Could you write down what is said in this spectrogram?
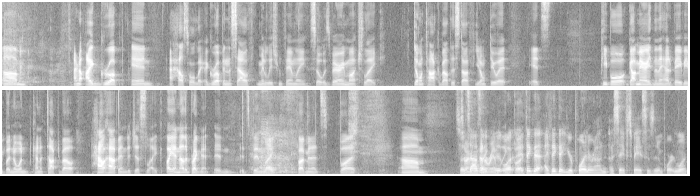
Um, I don't know. I grew up in a household like I grew up in the South, Middle Eastern family, so it was very much like, don't talk about this stuff. You don't do it. It's people got married, then they had a baby, but no one kind of talked about how it happened. It just like, oh yeah, now they're pregnant, and it's been like five minutes. But um, So sorry, it sounds like it- rambling, well, I think that I think that your point around a safe space is an important one,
